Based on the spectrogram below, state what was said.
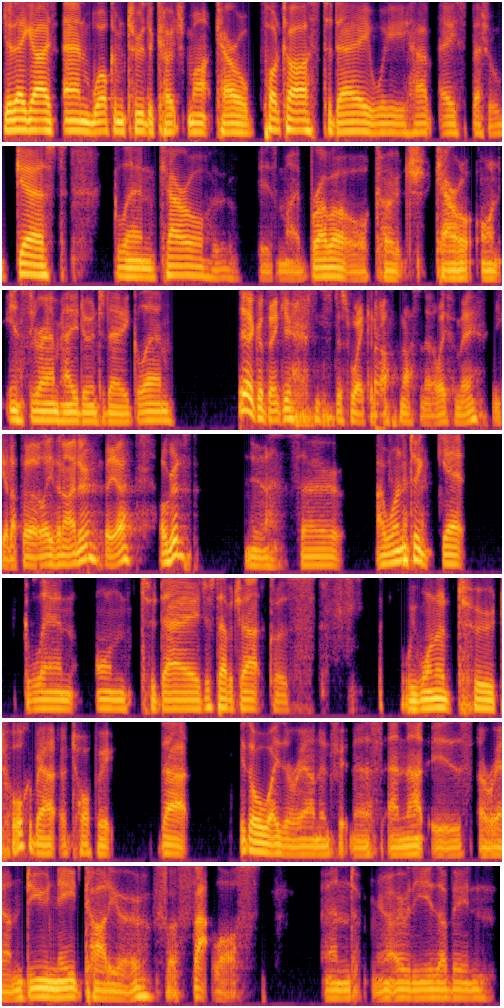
G'day, guys, and welcome to the Coach Mark Carroll podcast. Today we have a special guest, Glen Carroll, who is my brother or Coach Carroll on Instagram. How are you doing today, Glen? Yeah, good. Thank you. Just waking up nice and early for me. You get up early than I do, but yeah, all good. Yeah. So I wanted to get Glen on today just to have a chat because we wanted to talk about a topic that is always around in fitness, and that is around do you need cardio for fat loss? And you know, over the years, I've been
